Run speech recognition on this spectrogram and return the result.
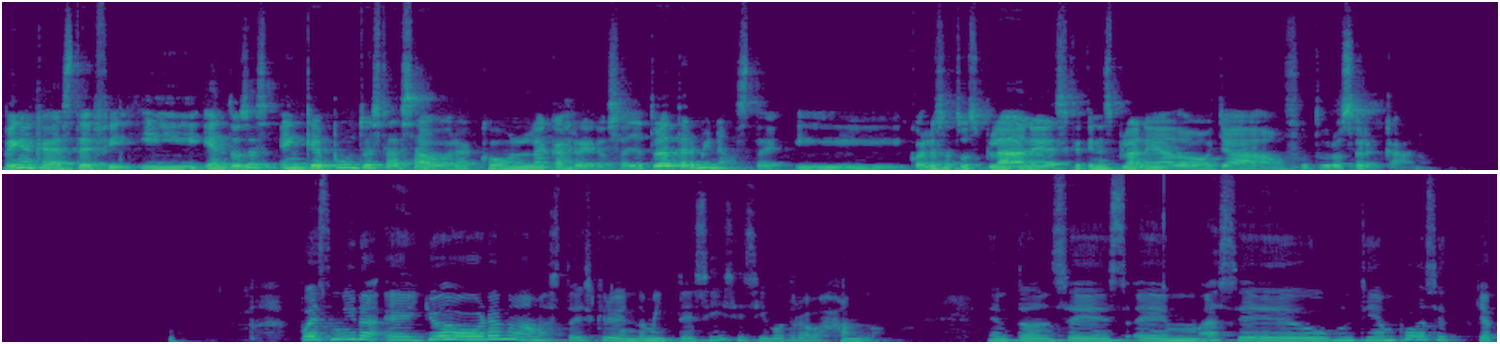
Ven acá, Steffi. Y entonces, ¿en qué punto estás ahora con la carrera? O sea, ya tú la terminaste. ¿Y cuáles son tus planes? ¿Qué tienes planeado ya a un futuro cercano? Pues mira, eh, yo ahora nada más estoy escribiendo mi tesis y sigo trabajando. Entonces, em, hace un tiempo, hace ya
